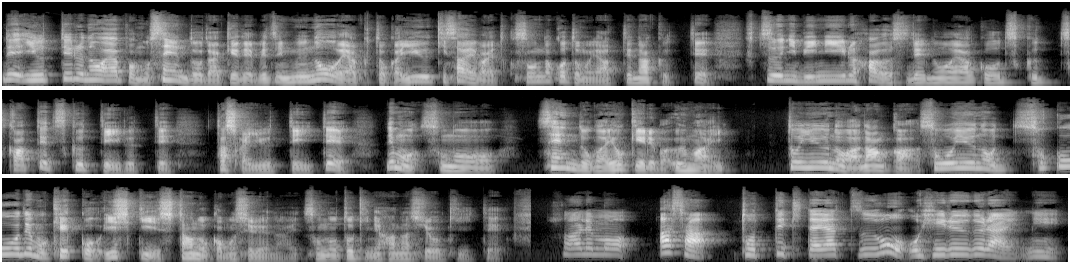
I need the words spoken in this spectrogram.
で、言ってるのはやっぱもう鮮度だけで別に無農薬とか有機栽培とかそんなこともやってなくって、普通にビニールハウスで農薬をつく使って作っているって確か言っていて、でもその鮮度が良ければうまい。というのはなんかそういうの、そこでも結構意識したのかもしれない。その時に話を聞いて。それも朝取ってきたやつをお昼ぐらいに、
